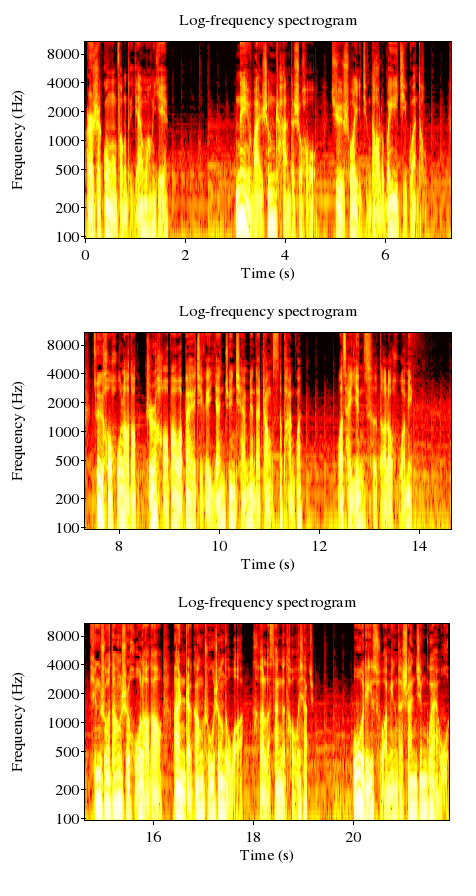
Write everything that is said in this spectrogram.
而是供奉的阎王爷。那晚生产的时候，据说已经到了危急关头。最后，胡老道只好把我拜祭给阎君前面的长司判官，我才因此得了活命。听说当时胡老道按着刚出生的我磕了三个头下去，屋里索命的山精怪物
